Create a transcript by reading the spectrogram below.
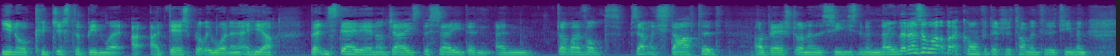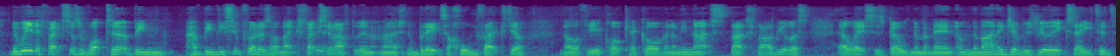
you know, could just have been like, I, I desperately want out here, but instead energised the side and, and delivered, certainly started our best run of the season. And now there is a little bit of confidence returning to the team, and the way the fixtures have worked out have been have been decent for us. Our next fixture after the international break's a home fixture, another three o'clock kick off, and I mean that's that's fabulous. It lets us build the momentum. The manager was really excited.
